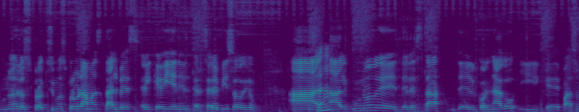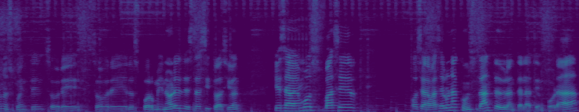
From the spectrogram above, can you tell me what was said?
uno de los próximos programas, tal vez el que viene, el tercer episodio, a, alguno de, del staff del Colnago y que de paso nos cuenten sobre, sobre los pormenores de esta situación que sabemos va a ser, o sea, va a ser una constante durante la temporada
